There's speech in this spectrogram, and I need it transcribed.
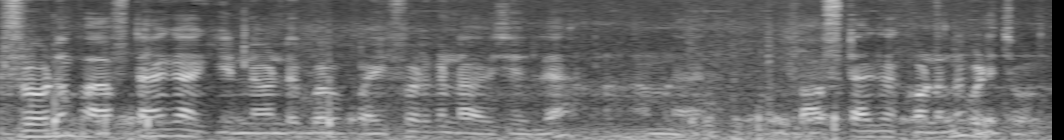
നൈഫ് റോഡും ഫാസ്ടാഗ് ആക്കിയിട്ടുണ്ട് ഇപ്പോൾ പൈസ കൊടുക്കേണ്ട ആവശ്യമില്ല. നമ്മുടെ ഫാസ്ടാഗ് അക്കൗണ്ടിൽ നിന്ന് പിടിച്ചോളും.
